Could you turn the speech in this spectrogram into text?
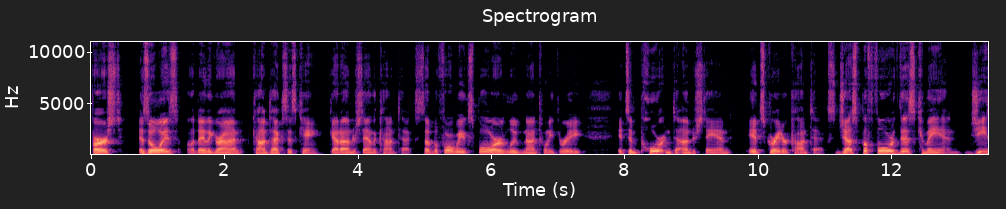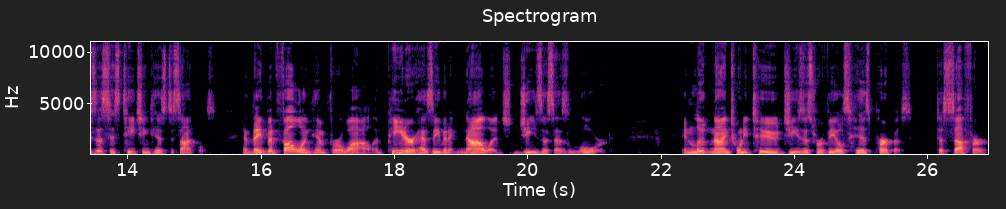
First, as always, on the daily grind, context is king. Got to understand the context. So before we explore Luke 9:23, it's important to understand its greater context. Just before this command, Jesus is teaching his disciples, and they've been following him for a while. And Peter has even acknowledged Jesus as Lord. In Luke 9:22, Jesus reveals his purpose to suffer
